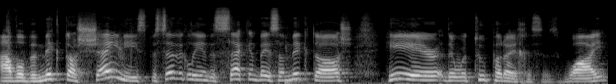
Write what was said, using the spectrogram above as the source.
Avol b'Mikdash Sheni, specifically in the second base of Mikdash, here there were two parecheses. Why?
